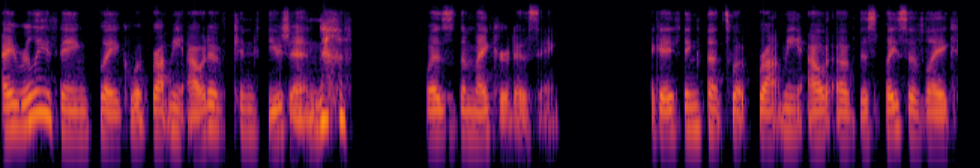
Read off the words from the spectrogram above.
I really think like what brought me out of confusion was the microdosing. Like I think that's what brought me out of this place of like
